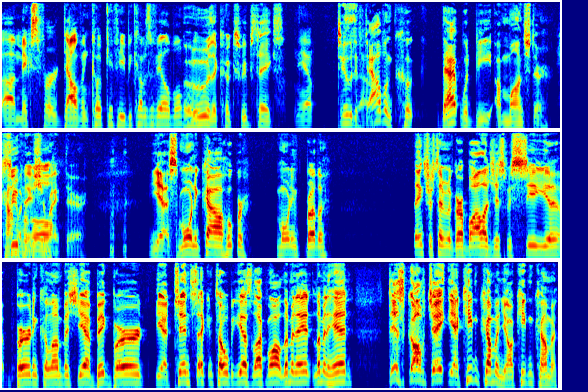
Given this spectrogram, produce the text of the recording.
uh, mix for Dalvin Cook if he becomes available? Ooh, the Cook sweepstakes. Yep. Dude, if Dalvin Cook, that would be a monster Super combination Bowl. right there. yes. Morning, Kyle Hooper. Morning, brother. Thanks for sending the garbologist. We see you. Bird in Columbus. Yeah, Big Bird. Yeah, 10 second Toby. Yes, Lockmall. Lemonade, Lemonhead. Disc golf, Jake. Yeah, keep them coming, y'all. Keep them coming.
